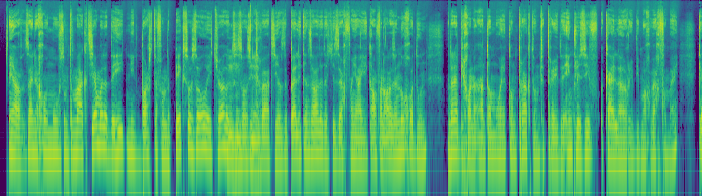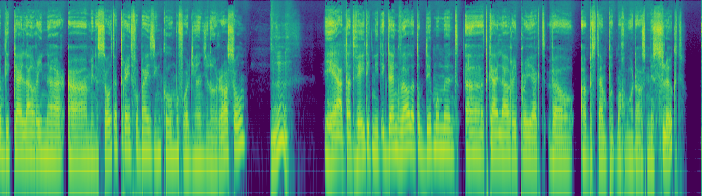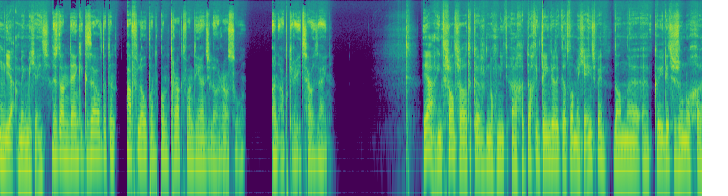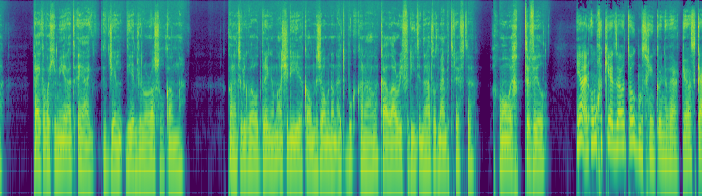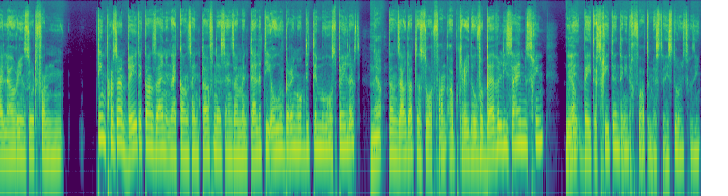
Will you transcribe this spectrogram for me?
ja, zijn er gewoon moves om te maken. Het is jammer dat de Heat niet barsten van de picks of zo, weet je wel. Dat is mhm, zo'n situatie als de Pelicans hadden, dat je zegt van ja, je kan van alles en nog wat doen. Maar dan heb je gewoon een aantal mooie contracten om te treden. Inclusief Kyle Lowry, die mag weg van mij. Ik heb die Kyle Lowry naar uh, Minnesota trade voorbij zien komen voor D'Angelo Russell. Mm. Ja, dat weet ik niet. Ik denk wel dat op dit moment uh, het Kyle Lowry project wel uh, bestempeld mag worden als mislukt. Ja, ben ik met je eens. Dus dan denk ik zelf dat een aflopend contract van D'Angelo Russell een upgrade zou zijn. Ja, interessant. Zo had ik er nog niet aan gedacht. Ik denk dat ik dat wel met je eens ben. Dan uh, kun je dit seizoen nog kijken wat je meer uit... ja, D'Angelo Russell kan kan natuurlijk wel wat brengen. Maar als je die eh, komende zomer dan uit de boeken kan halen. Kyle Lowry verdient inderdaad wat mij betreft uh, gewoon echt te veel. Ja, en omgekeerd zou het ook misschien kunnen werken. Als Kyle Lowry een soort van 10% beter kan zijn. En hij kan zijn toughness en zijn mentality overbrengen op die Timberwolves spelers. Ja. Dan zou dat een soort van upgrade over Beverly zijn misschien. Ja. beter schietend in ieder geval, tenminste historisch gezien.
